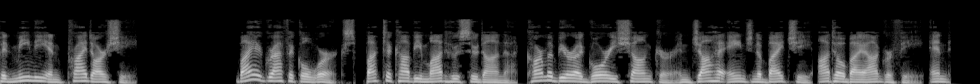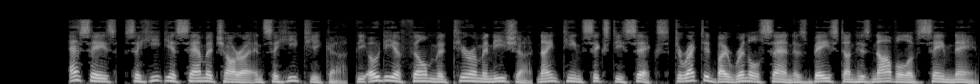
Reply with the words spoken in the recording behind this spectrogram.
Padmini and Pridarshi Biographical works, Bhaktakavi Madhusudana, Karmabira Gauri Shankar and Jaha Ainge Nabaichi autobiography and Essays, Sahitya Samachara and Sahityika, the Odia film Matira Manisha 1966 directed by Mrinal Sen is based on his novel of same name.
